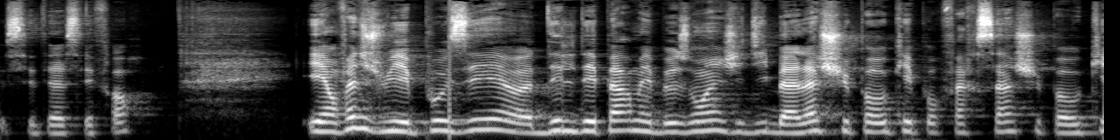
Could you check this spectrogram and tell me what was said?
c'était assez fort. Et en fait, je lui ai posé euh, dès le départ mes besoins j'ai dit, bah là, je suis pas OK pour faire ça, je suis pas OK.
